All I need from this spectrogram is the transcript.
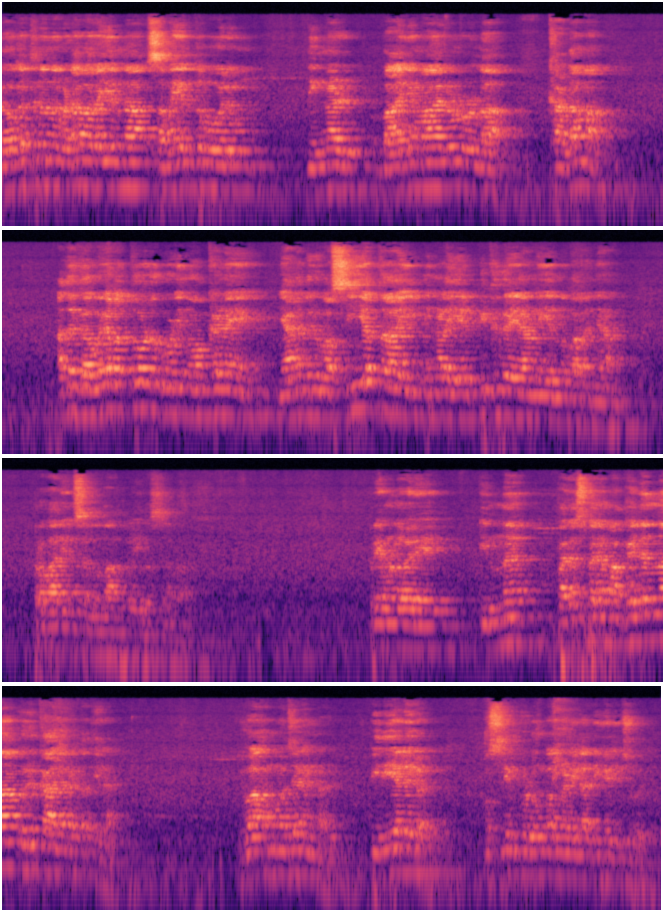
ലോകത്തിൽ നിന്ന് വിട പറയുന്ന സമയത്ത് പോലും നിങ്ങൾ ഭാര്യമാരോടുള്ള കടമ അത് ഗൗരവത്തോടു കൂടി നോക്കണേ ഞാനതൊരു വസീയത്തായി നിങ്ങളെ ഏൽപ്പിക്കുകയാണ് എന്ന് പറഞ്ഞ പ്രവാചകൻ സല്ലല്ലാഹു അലൈഹി വസല്ലം പ്രിയമുള്ളവരെ ഇന്ന് പരസ്പരം അകലുന്ന ഒരു കാലഘട്ടത്തിലാണ്. വിവാഹമോചനങ്ങൾ പിരിയലുകൾ മുസ്ലിം കുടുംബങ്ങളിൽ അധികരിച്ചു വരും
